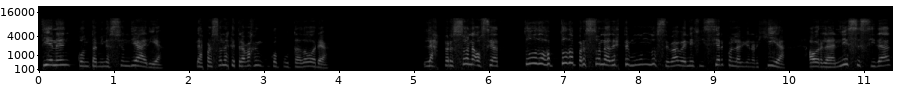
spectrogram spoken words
tienen contaminación diaria, las personas que trabajan con computadora, las personas, o sea, toda persona de este mundo se va a beneficiar con la bioenergía. Ahora, la necesidad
